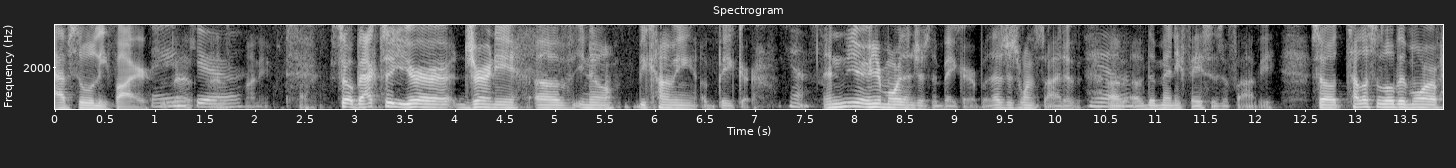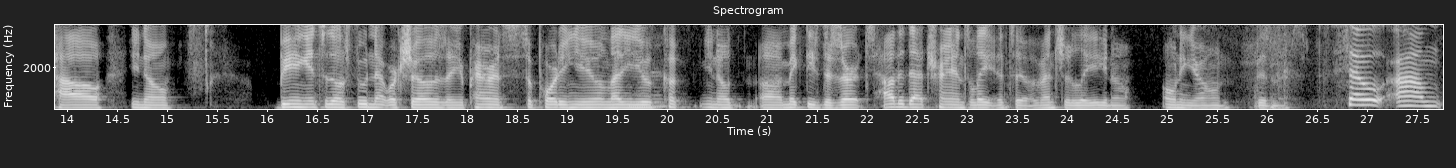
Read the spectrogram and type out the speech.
absolutely fire. Thank That- you. that's funny. So back to your journey of you know becoming a baker, Yes. and you're, you're more than just a baker, but that's just one side of, Yeah. of of the many faces of Favi. So tell us a little bit more of how you know being into those Food Network shows and your parents supporting you and letting you cook, you know, uh, make these desserts. How did that translate into eventually, you know, owning your own business? So um,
